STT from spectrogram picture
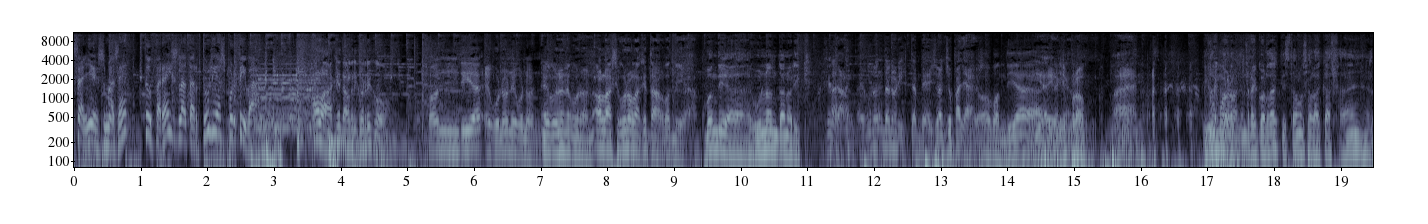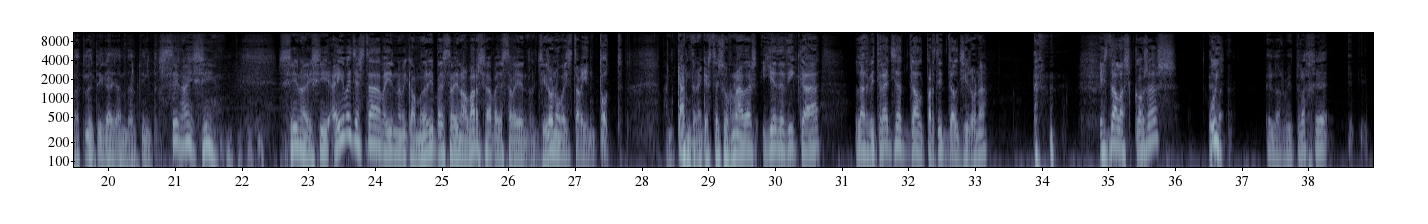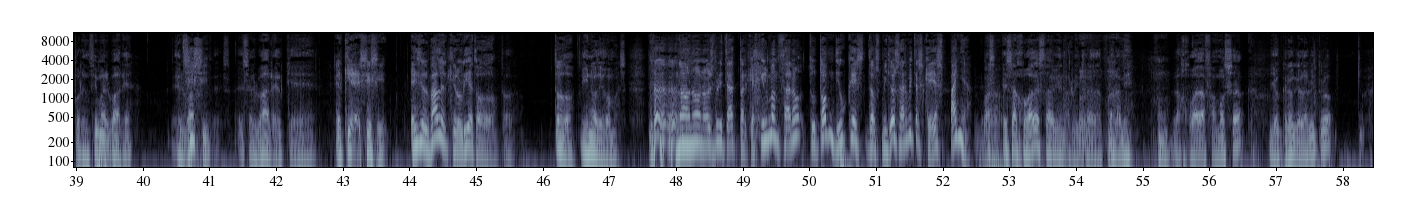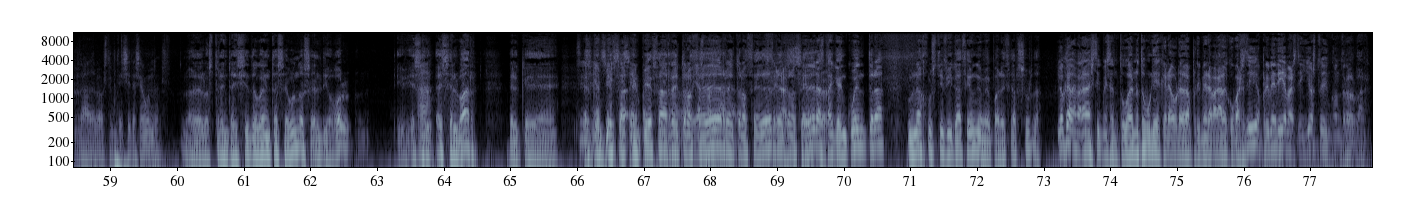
Cellers Maset t'ofereix la tertúlia esportiva. Hola, què tal, Rico Rico? Bon dia, Egunon, Egunon. Egunon, Egunon. Hola, Segurola, què tal? Bon dia. Bon dia, Egunon Danoric. Què tal? Egunon de Noric, també. Joan Jopallàs. No, bon dia. I, i, i prou. Bueno. Y recordad, recordad que estamos a la caza, ¿eh? El Atlética y anda el quinto. Sí, noi, sí. Sí, noi, sí. Ahir vaig estar veient una mica el Madrid, vaig estar veient el Barça, vaig estar veient el Girona, vaig estar veient tot. M'encanten aquestes jornades, i he de dir que l'arbitratge del partit del Girona és de les coses... Ui, arbitraje por encima del VAR, ¿eh? El Sí, VAR sí. Es, es el VAR el que... el que... Sí, sí. És el Val el que lo lía todo. Todo. Todo. Y no digo más. No, no, no és veritat, perquè Gil Manzano, tothom diu que és dels millors àrbitres que hi ha a Espanya. Es- esa jugada está bien arbitrada para mí. La jugada famosa, yo creo que el árbitro, La de los 37 segundos. la de los 37 o 40 segundos, él dio gol. Y es, Ah. el, es el VAR el que, el que empieza, sí, sí, empieza a sí, me había retroceder, retroceder, Sí, retroceder, sí, hasta que encuentra una justificación que me parece absurda. Jo cada vegada estic més en tu, eh? No t'ho volia creure la primera vegada que ho vas dir. El primer dia vas dir, jo estoy en contra del bar.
